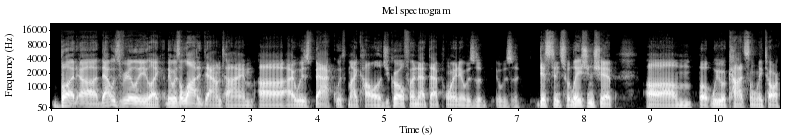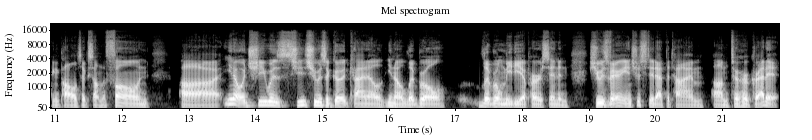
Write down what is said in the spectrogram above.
but uh, that was really like there was a lot of downtime. Uh, I was back with my college girlfriend at that point. It was a it was a distance relationship. Um, but we were constantly talking politics on the phone. Uh, you know, and she was she she was a good kind of you know liberal liberal media person, and she was very interested at the time. Um, to her credit,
